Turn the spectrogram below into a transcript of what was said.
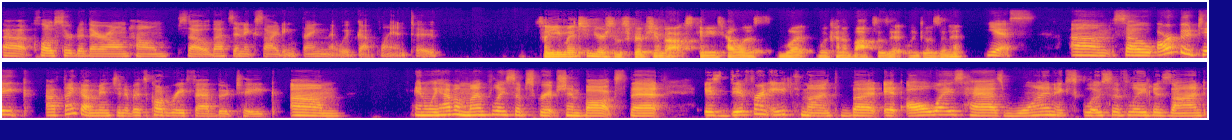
uh, closer to their own home. So that's an exciting thing that we've got planned too. So you mentioned your subscription box. Can you tell us what what kind of box is it? What goes in it? Yes. Um, so our boutique, I think I mentioned it, but it's called Refab Boutique. Um, and we have a monthly subscription box that is different each month, but it always has one exclusively designed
